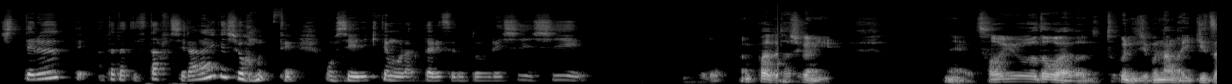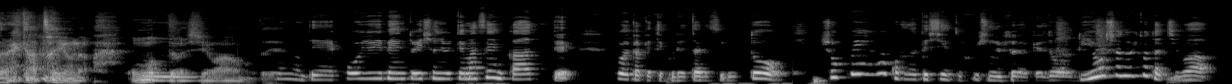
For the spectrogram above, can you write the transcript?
知ってるって、あんたたちスタッフ知らないでしょって 教えに来てもらったりすると嬉しいし、やっぱり確かに、ね、そういうところだと、特に自分なんか生きづらいなというような 思ってはしまうので。なので、こういうイベント一緒に打てませんかって声かけてくれたりすると、職員は子育て支援と福祉の人だけど、利用者の人たちは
